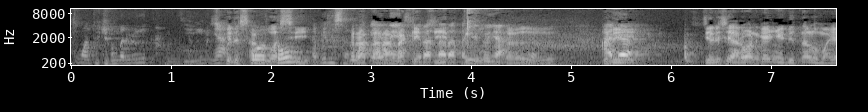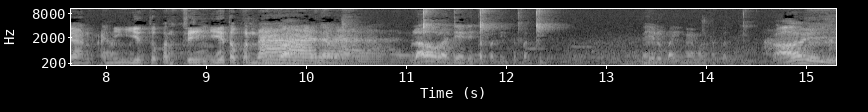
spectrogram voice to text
cuma 7 menit anjingnya. Sarua Foto. sih. Tapi Rata-rata kayak rata-rata gitu. gitunya. Heeh. Ada- Jadi jadi si Arwan kayak ngeditnya lumayan anjing iya tuh penting, iya tuh penting. Nah, nah. Ulah lah dia edit terpenting terpenting. Nah, hidup aing memang terpenting. Ay.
